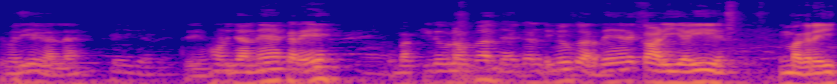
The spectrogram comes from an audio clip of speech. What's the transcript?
ਵਧੀਆ ਗੱਲ ਹੈ। ਸਹੀ ਗੱਲ ਹੈ। ਤੇ ਹੁਣ ਜਾਂਦੇ ਆ ਘਰੇ ਬਾਕੀ ਦੇ ਵਲੌਗ ਘਰ ਜਾ ਕੰਟੀਨਿਊ ਕਰਦੇ ਆ ਤੇ ਕਾਲੀ ਆਈ ਹੈ ਮਗਰੇ ਹੀ।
